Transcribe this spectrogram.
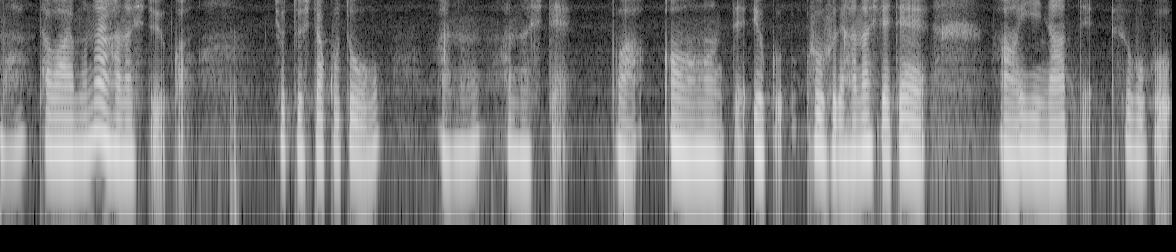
まあたわいもない話というかちょっとしたことをあの話してはうんうんってよく夫婦で話しててああいいなってすごく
